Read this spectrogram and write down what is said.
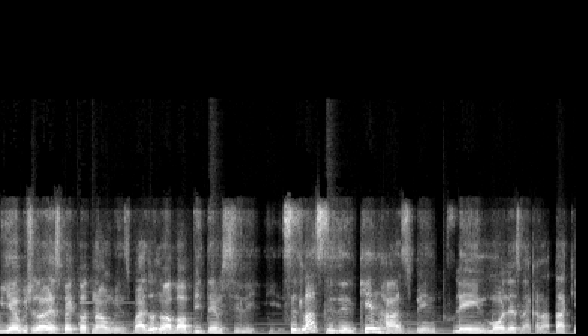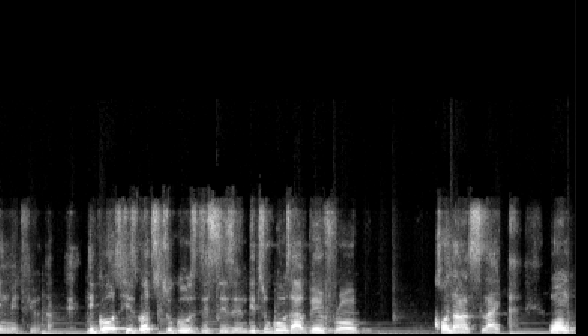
yeah, we should not expect Tottenham wins, but I don't know about beat them silly. Since last season, Kane has been playing more or less like an attacking midfielder. The goals he's got two goals this season. The two goals have been from corners, like one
